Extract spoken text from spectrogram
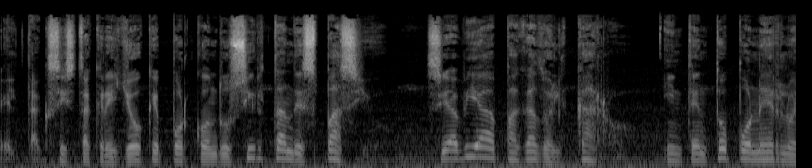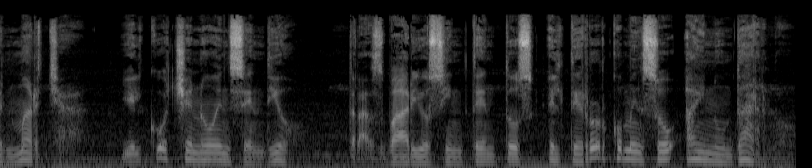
el taxista creyó que por conducir tan despacio se había apagado el carro. Intentó ponerlo en marcha y el coche no encendió. Tras varios intentos, el terror comenzó a inundarlo,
